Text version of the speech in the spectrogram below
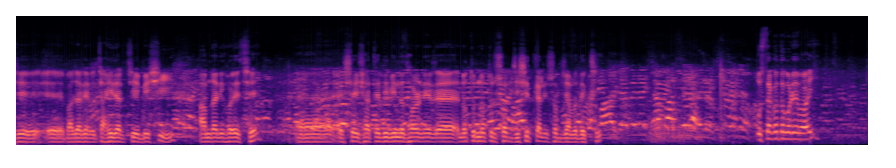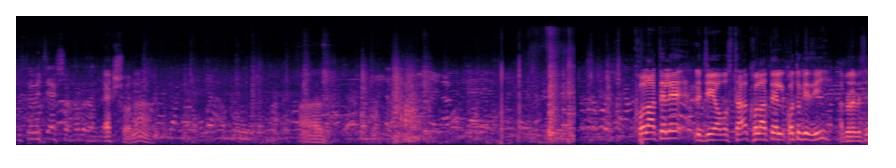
যে বাজারে চাহিদার চেয়ে বেশি আমদানি হয়েছে। সেই সাথে বিভিন্ন ধরনের নতুন নতুন সবজি শীতকালীন সবজি আমরা দেখছি। উস্তা কত করে ভাই? একশো না? আর খোলা তেলে যে অবস্থা, খোলা তেল কত কেজি আপনারা বেছে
